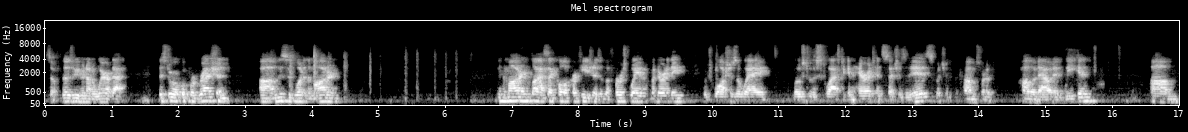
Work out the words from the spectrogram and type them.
So, for those of you who are not aware of that historical progression, um, this is what in the modern in the modern class I call Cartesianism the first wave of modernity, which washes away most of the scholastic inheritance, such as it is, which has become sort of hollowed out and weakened. Um,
